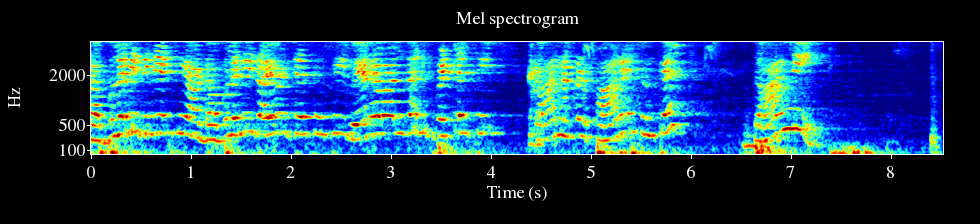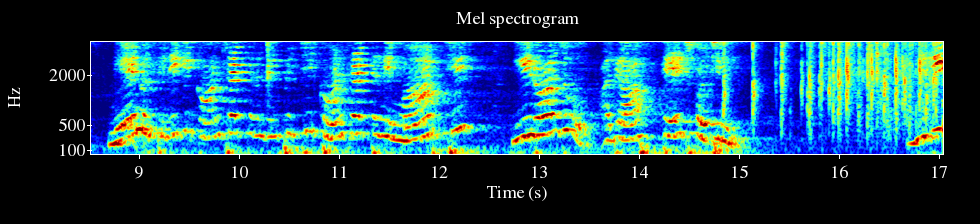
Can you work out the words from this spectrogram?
డబ్బులని తినేసి ఆ డబ్బులని డైవర్ట్ చేసేసి వేరే వాళ్ళ దానికి పెట్టేసి దాన్ని అక్కడ పారేసి ఉంటే దాన్ని నేను తిరిగి కాంట్రాక్టర్ని పిలిపించి కాంట్రాక్టర్ని మార్చి ఈరోజు అది ఆ స్టేజ్కి వచ్చింది. ఇది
